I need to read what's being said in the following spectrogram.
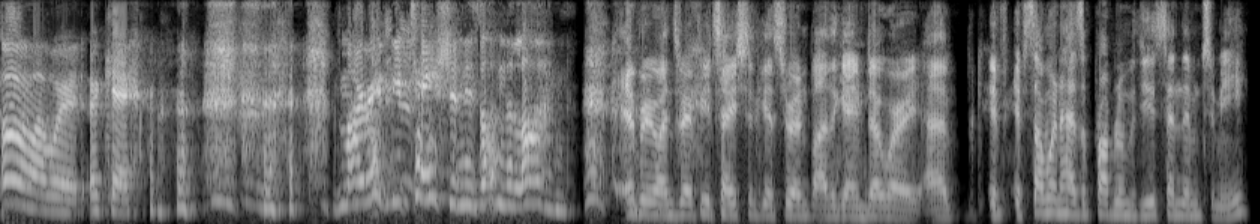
oh my word. Okay. my reputation is on the line. Everyone's reputation gets ruined by the game. Don't worry. Uh, if, if someone has a problem with you, send them to me.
